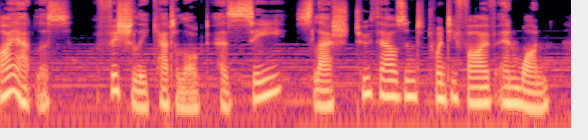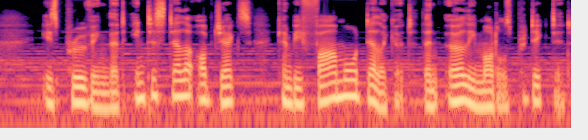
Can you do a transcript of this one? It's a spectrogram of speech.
Atlas, officially catalogued as C 2025 N1, is proving that interstellar objects can be far more delicate than early models predicted.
